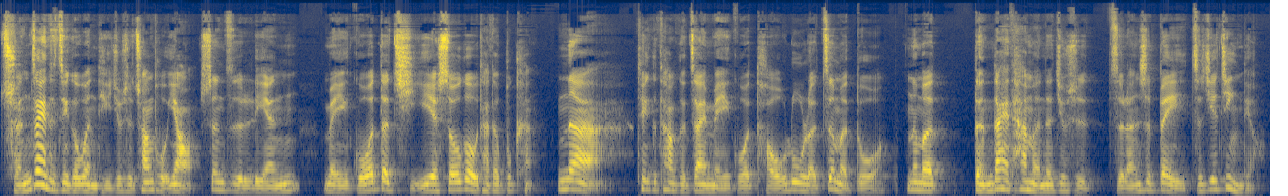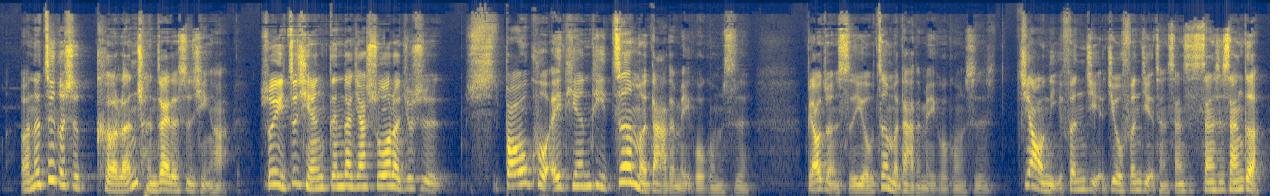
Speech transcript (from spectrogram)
存在的这个问题就是，川普要甚至连美国的企业收购他都不肯。那 TikTok 在美国投入了这么多，那么等待他们的就是只能是被直接禁掉啊。那这个是可能存在的事情哈。所以之前跟大家说了，就是包括 AT&T 这么大的美国公司，标准石油这么大的美国公司，叫你分解就分解成三十三十三个。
